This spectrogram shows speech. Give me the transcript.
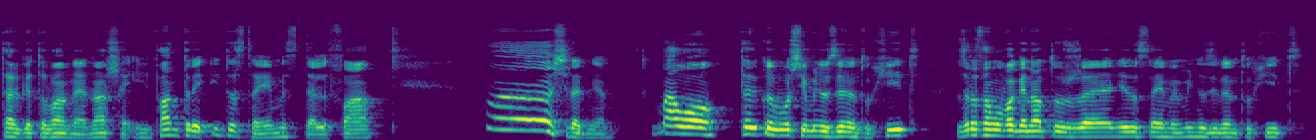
targetowane nasze infantry i dostajemy stealtha. Eee, średnie. Mało, tylko i wyłącznie minus 1 to hit. Zwracam uwagę na to, że nie dostajemy minus 1 to hit,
